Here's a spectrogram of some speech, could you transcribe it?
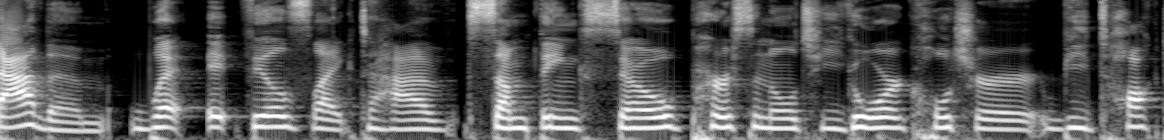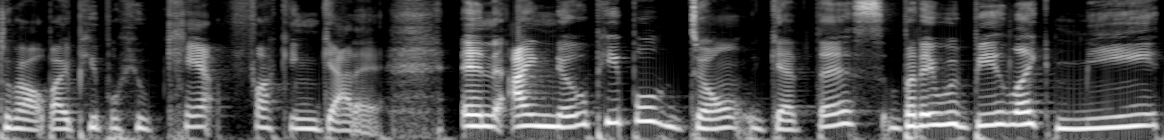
fathom what it feels like to have something so personal to your culture be talked about by people who can't fucking get it. And I know people don't get this, but it would be like me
